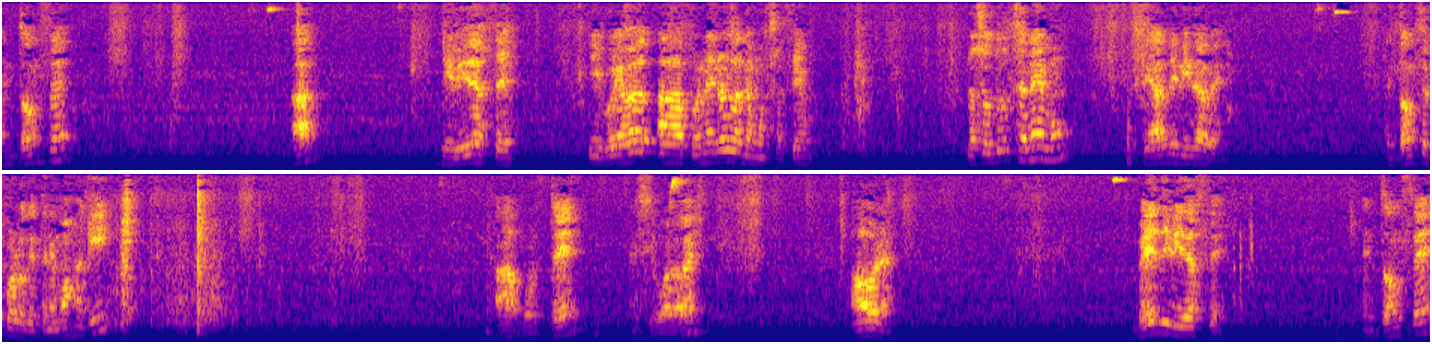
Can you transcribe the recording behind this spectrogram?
entonces A divide a C. Y voy a, poneros la demostración. Nosotros tenemos que A divide a B. Entonces, por lo que tenemos aquí, A por T es igual a B. Ahora, B divide a C. Entonces,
